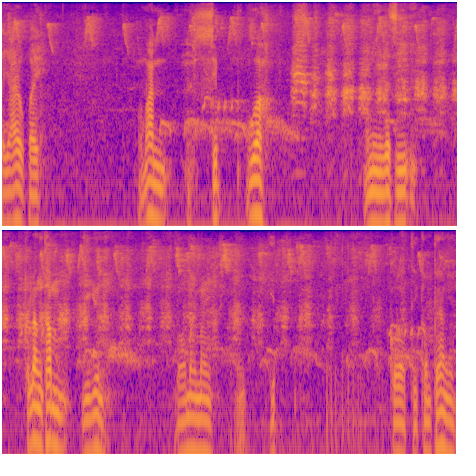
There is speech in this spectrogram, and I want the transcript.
ขยายออกไป ประมาณสิบวัวอันนี้ก็สิ กำลังทำอีอยู่นี่บ่ไม่ไม่ๆอิดก็ติดกำแพงอยู่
